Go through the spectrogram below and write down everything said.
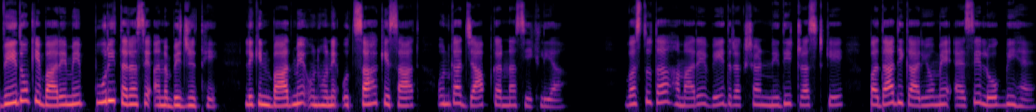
वेदों के बारे में पूरी तरह से अनभिज्ञ थे, लेकिन बाद में उन्होंने उत्साह के साथ उनका जाप करना सीख लिया। वस्तुतः हमारे वेद रक्षण निधि ट्रस्ट के पदाधिकारियों में ऐसे लोग भी हैं।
